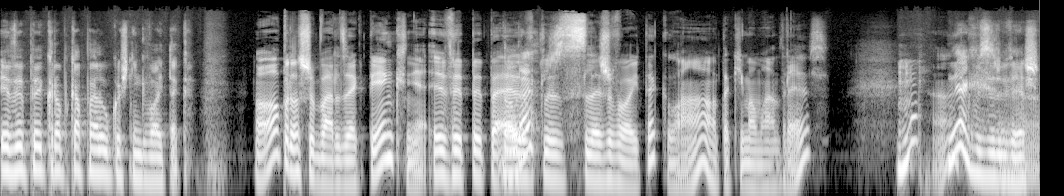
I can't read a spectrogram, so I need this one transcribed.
iwypy.pl ukośnik Wojtek. O, proszę bardzo, jak pięknie. wypy.pl slash Wojtek. Wow, taki mam adres. Mhm. No jak wiesz?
